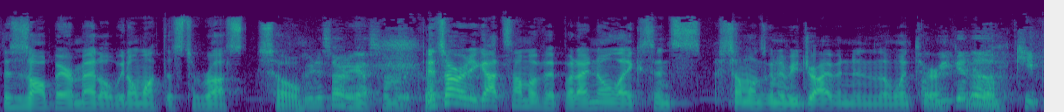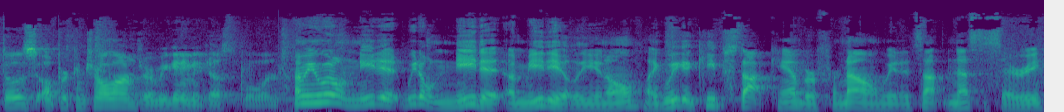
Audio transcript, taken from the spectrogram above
this is all bare metal. We don't want this to rust. So I mean, it's already got some of it. It's already got some of it, but I know like since someone's going to be driving in the winter. Are we going to you know, keep those upper control arms or are we getting adjustable ones? I mean, we don't need it. We don't need it immediately, you know? Like we could keep stock camber for now. We, it's not necessary.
